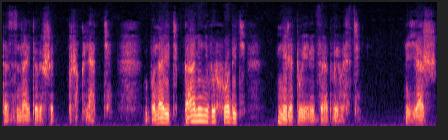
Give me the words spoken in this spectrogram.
Та знайте лише прокляття, бо навіть камінь виходить, не рятує від зрадливості. Я ж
